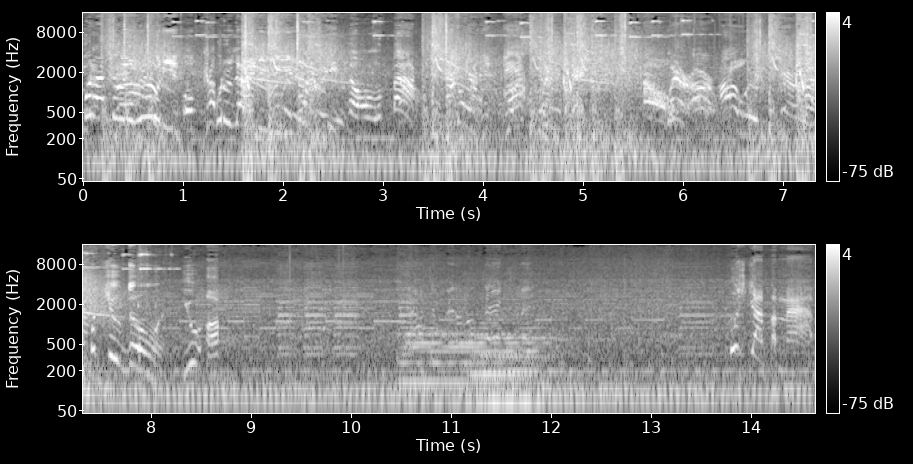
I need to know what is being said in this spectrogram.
What I do to you? What, do you, oh, what did I do to you? This all about? Oh, where are we? I will you. What you doing? You up? Who's got the map?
